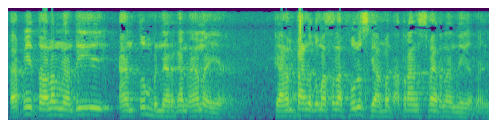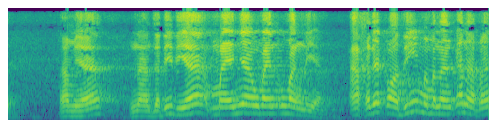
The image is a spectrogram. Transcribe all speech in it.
tapi tolong nanti antum benarkan anak ya. Gampang untuk masalah fulus gampang tak transfer nanti katanya. Paham ya? Nah, jadi dia mainnya main uang dia. Akhirnya qadhi memenangkan apa?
